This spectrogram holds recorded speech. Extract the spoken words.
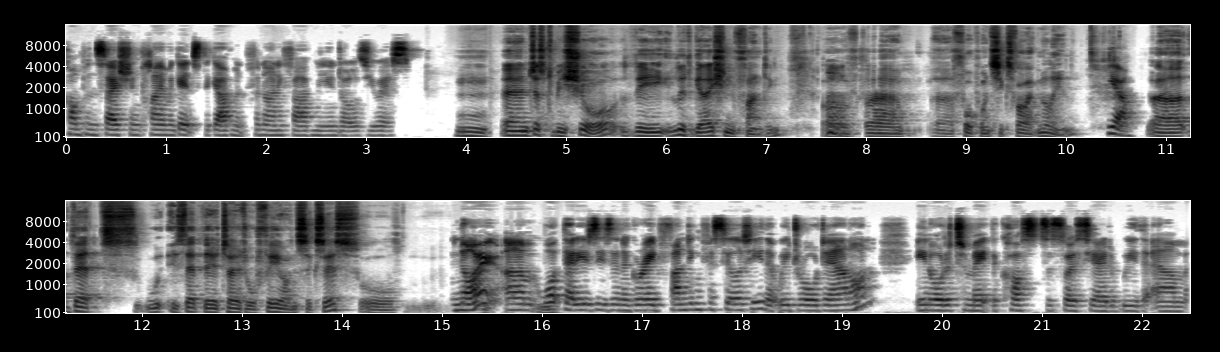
compensation claim against the government for $95 million US. Mm. And just to be sure, the litigation funding hmm. of mm. uh, uh, 4.65 million. Yeah. Uh, that's is that their total fee on success, or no? Um, what that is is an agreed funding facility that we draw down on in order to meet the costs associated with um,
